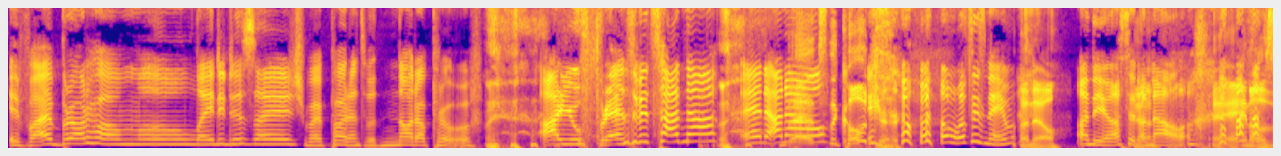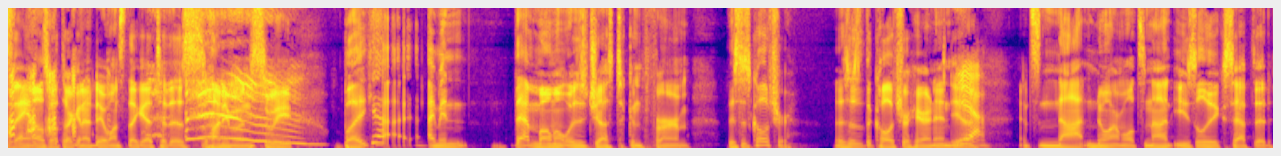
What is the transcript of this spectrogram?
if I brought home a lady this age, my parents would not approve. Are you friends with Sadhna and Anal? That's the culture. What's his name? Anil. Anil. I said Yeah. Anal. A- Anal's, anal's what they're going to do once they get to this honeymoon suite. But yeah, I mean, that moment was just to confirm this is culture. This is the culture here in India. Yeah. It's not normal. It's not easily accepted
